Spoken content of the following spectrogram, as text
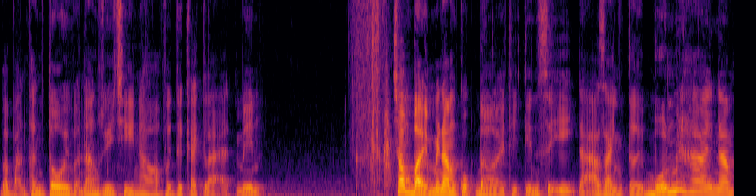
và bản thân tôi vẫn đang duy trì nó với tư cách là admin trong 70 năm cuộc đời thì tiến sĩ đã dành tới 42 năm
